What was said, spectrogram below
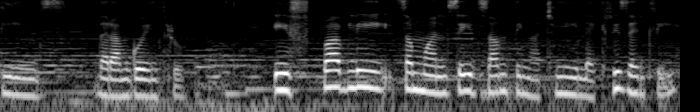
things that i'm going through if probably someone said something at me like recently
